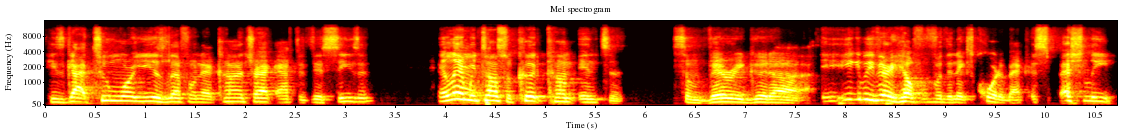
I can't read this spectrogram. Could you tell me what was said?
He's got two more years left on that contract after this season. And Laremy Tunsil could come into some very good, uh, he could be very helpful for the next quarterback, especially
